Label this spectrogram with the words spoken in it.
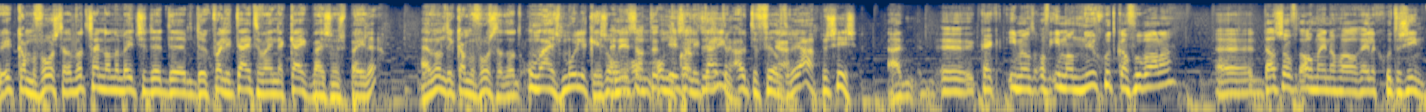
ik kan me voorstellen, wat zijn dan een beetje de, de, de kwaliteiten waar je naar kijkt bij zo'n speler? Want ik kan me voorstellen dat het onwijs moeilijk is om, is dat om, om is te kwaliteit eruit te filteren. Ja, Ja. precies. Ja, eh, kijk, iemand, of iemand nu goed kan voetballen, eh, dat is over het algemeen nog wel redelijk goed te zien.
